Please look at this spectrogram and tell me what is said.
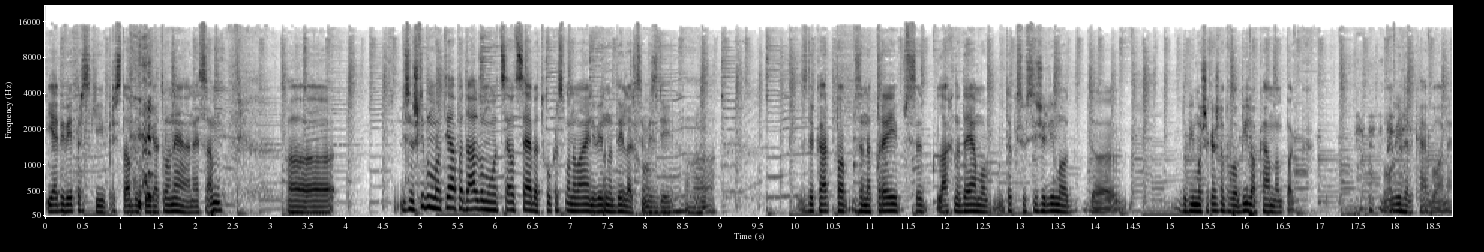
jebi veterski pristop do tega, to ne, ne sam. Uh, mislim, šli bomo tja, pa dal bomo vse od sebe, tako kot smo navajeni vedno delati, se mi zdi. Uh, zdaj, kar pa za naprej se lahko nadejamo, tako si vsi želimo, da dobimo še kakšno povabilo kam, ampak bomo videli, kaj bo. Ne.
